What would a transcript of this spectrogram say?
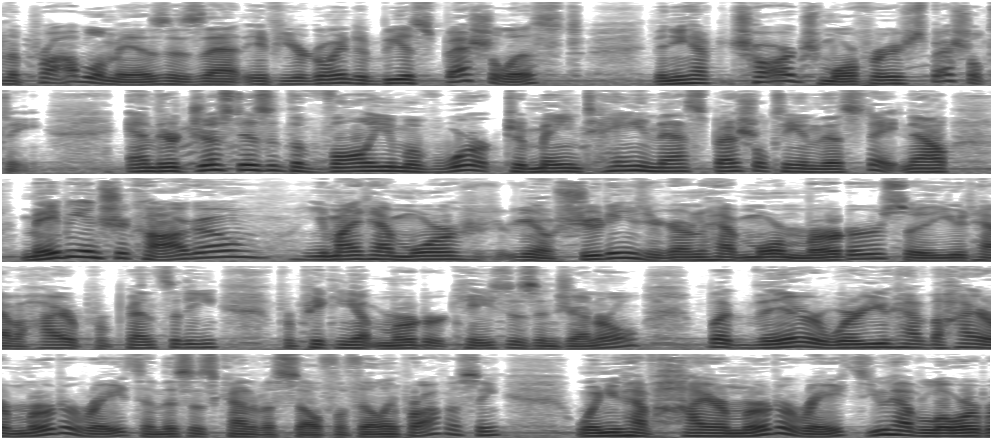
The problem is, is that if you're going to be a specialist, then you have to charge more for your specialty. And there just isn't the volume of work to maintain that specialty in this state. Now, maybe in Chicago, you might have more, you know, shootings. You're going to have more murders, so you'd have a higher propensity for picking up murder cases in general. But there, where you have the higher murder rates, and this is kind of a self-fulfilling prophecy, when you have higher murder rates, you have lower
